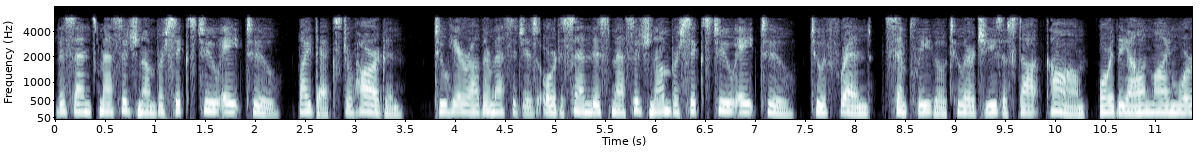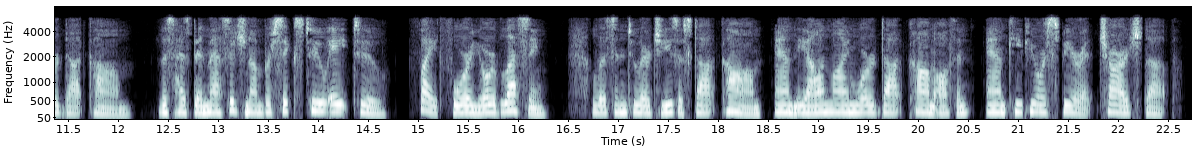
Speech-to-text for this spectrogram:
This ends message number 6282 by Dexter Harden. To hear other messages or to send this message number 6282 to a friend, simply go to airjesus.com or theonlineword.com. This has been message number 6282. Fight for your blessing. Listen to airjesus.com and theonlineword.com often and keep your spirit charged up.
